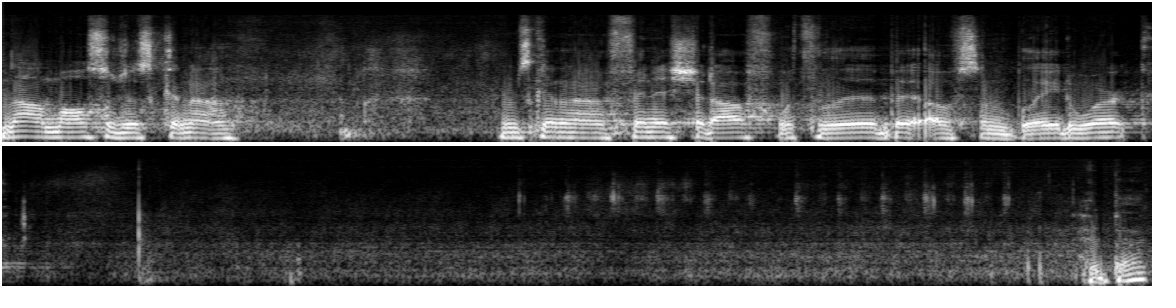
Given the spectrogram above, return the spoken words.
Now I'm also just gonna, I'm just gonna finish it off with a little bit of some blade work. Head back.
